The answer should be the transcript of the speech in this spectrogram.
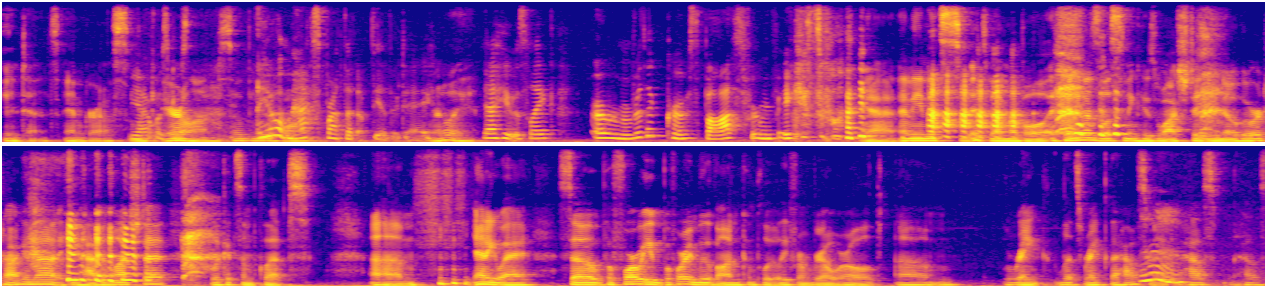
intense and gross. Yeah, like, it was. Irulan, so beautiful. You know what? Max brought that up the other day. Really? Yeah, he was like, "Oh, remember the gross boss from Vegas one?" Yeah, I mean it's it's memorable. If anyone's listening who's watched it, you know who we're talking about. If you haven't watched it, look at some clips. Um, anyway, so before we before we move on completely from real world, um, rank let's rank the housemate Mm. house house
